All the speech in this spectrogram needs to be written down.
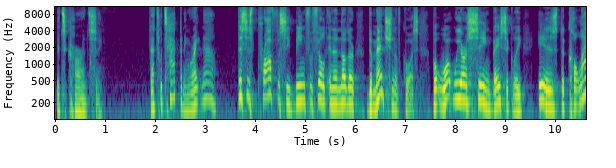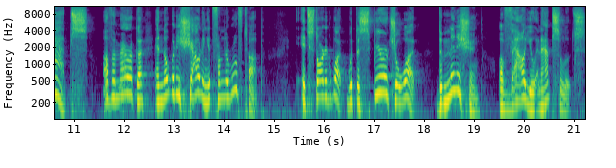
its currency. That's what's happening right now. This is prophecy being fulfilled in another dimension, of course. But what we are seeing basically is the collapse of America, and nobody's shouting it from the rooftop. It started what? With the spiritual what? Diminishing of value and absolutes.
